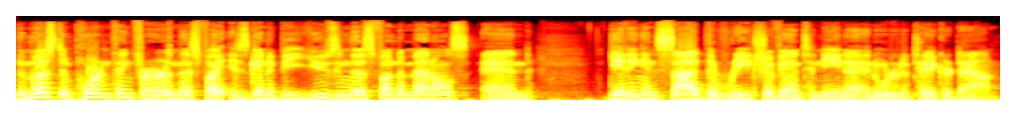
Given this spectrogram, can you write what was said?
the most important thing for her in this fight is going to be using those fundamentals and getting inside the reach of Antonina in order to take her down.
